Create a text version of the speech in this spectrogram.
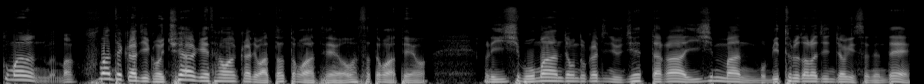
19만 원막 후반대까지 거의 최악의 상황까지 왔었던 것 같아요. 왔었던 것 같아요. 원래 25만 원 정도까지 유지했다가 20만 뭐 밑으로 떨어진 적이 있었는데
